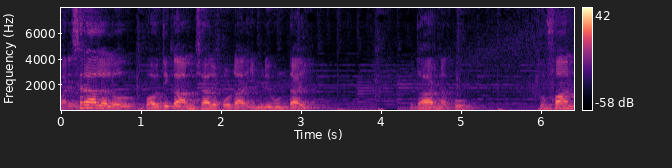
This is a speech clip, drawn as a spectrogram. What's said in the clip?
పరిసరాలలో భౌతిక అంశాలు కూడా ఇమిడి ఉంటాయి. ఉదాహరణకు తుఫాన్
